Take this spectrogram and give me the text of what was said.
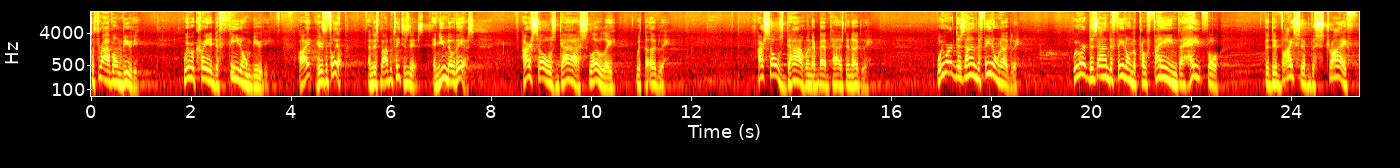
to thrive on beauty. We were created to feed on beauty. All right, here's the flip. And this Bible teaches this. And you know this. Our souls die slowly with the ugly. Our souls die when they're baptized in ugly. We weren't designed to feed on ugly. We weren't designed to feed on the profane, the hateful, the divisive, the strife,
